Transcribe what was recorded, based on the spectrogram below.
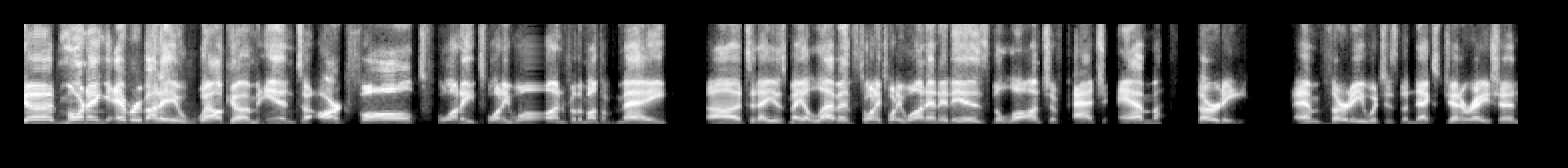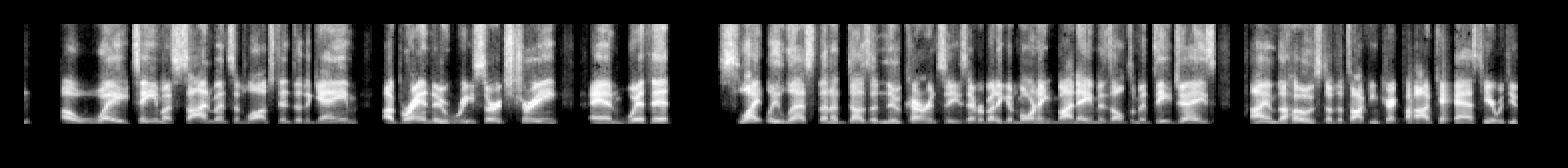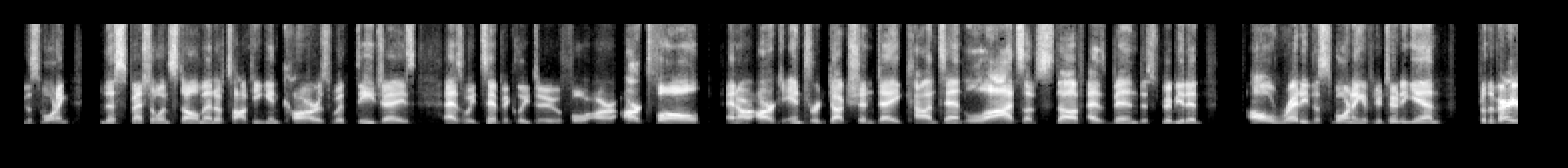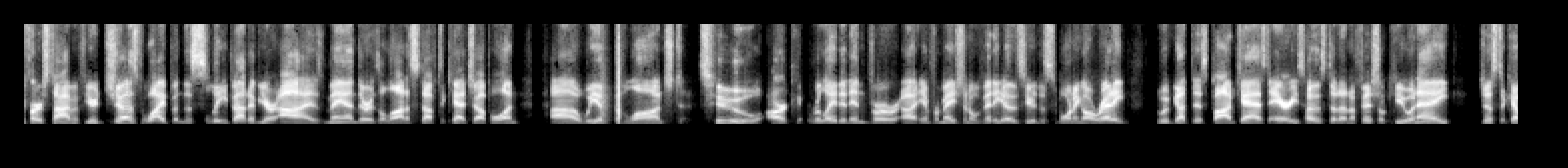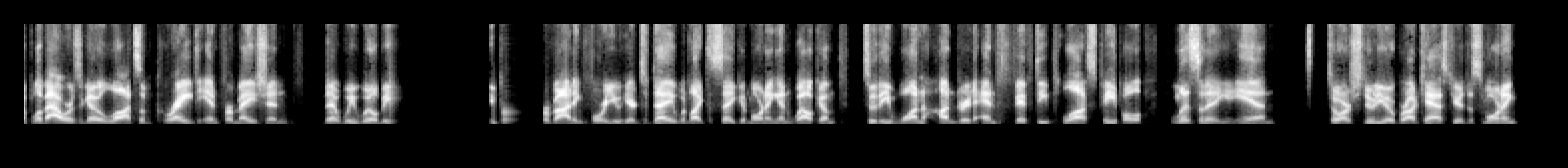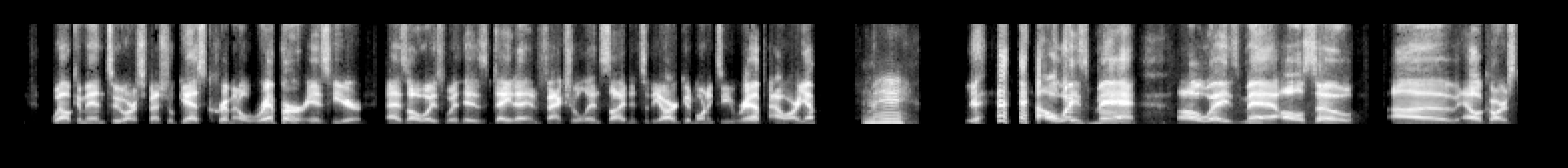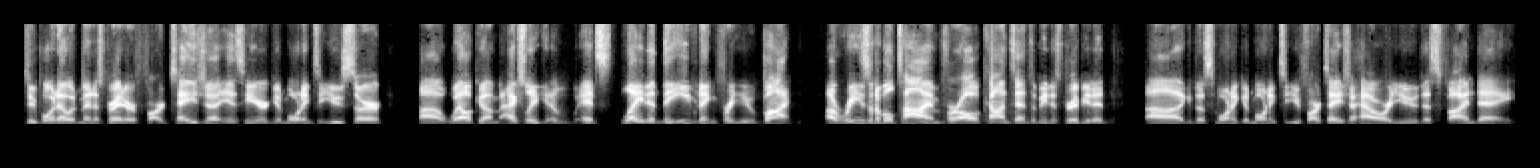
Good morning, everybody. Welcome into ARC Fall 2021 for the month of May. Uh, today is May 11th, 2021, and it is the launch of patch M30. M30, which is the next generation. Away team assignments have launched into the game, a brand new research tree, and with it, slightly less than a dozen new currencies. Everybody, good morning. My name is Ultimate DJs. I am the host of the Talking Trek podcast here with you this morning. This special installment of Talking in Cars with DJs, as we typically do for our ARC Fall and our ARC Introduction Day content. Lots of stuff has been distributed already this morning. If you're tuning in for the very first time, if you're just wiping the sleep out of your eyes, man, there is a lot of stuff to catch up on. Uh, we have launched two ARC related inver, uh, informational videos here this morning already. We've got this podcast. Aries hosted an official Q and A just a couple of hours ago. Lots of great information that we will be providing for you here today. Would like to say good morning and welcome to the 150 plus people listening in to our studio broadcast here this morning. Welcome into our special guest, Criminal Ripper, is here as always with his data and factual insight into the art. Good morning to you, Rip. How are you? Meh. Yeah, always mad, always mad. Also, uh, Elcar's 2.0 administrator Fartasia is here. Good morning to you, sir. Uh, welcome. Actually, it's late in the evening for you, but a reasonable time for all content to be distributed uh, this morning. Good morning to you, Fartasia. How are you this fine day?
